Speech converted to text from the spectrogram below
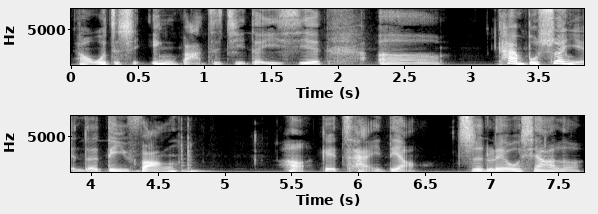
好，我只是硬把自己的一些呃看不顺眼的地方，哈，给裁掉，只留下了。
